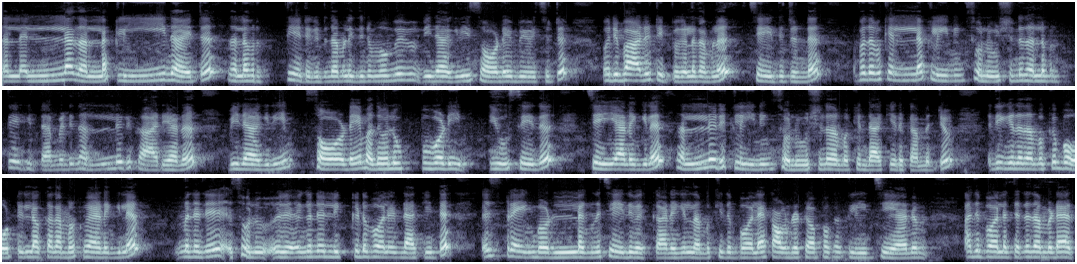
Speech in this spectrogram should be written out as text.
നല്ല എല്ലാം നല്ല ക്ലീൻ ആയിട്ട് നല്ല വൃത്തിയായിട്ട് കിട്ടും. നമ്മൾ ഇതിനു മുമ്പ് വിനാഗിരി സോഡ ഉപയോഗിച്ചിട്ട് ഒരുപാട് ടിപ്പുകൾ നമ്മൾ ചെയ്തിട്ടുണ്ട്. അപ്പോൾ നമുക്ക് എല്ലാ ക്ലീനിങ് സൊല്യൂഷനും നല്ല വൃത്തിയായി കിട്ടാൻ വേണ്ടി നല്ലൊരു കാര്യമാണ് വിനാഗിരിയും സോഡയും അതുപോലെ ഉപ്പുപൊടിയും യൂസ് ചെയ്ത് ചെയ്യുകയാണെങ്കിൽ നല്ലൊരു ക്ലീനിങ് സൊല്യൂഷൻ നമുക്ക് ഉണ്ടാക്കിയെടുക്കാൻ പറ്റും. ഇതിങ്ങനെ നമുക്ക് ബോട്ടിലൊക്കെ നമുക്ക് വേണമെങ്കിൽ ഇങ്ങനെ സൊലു ഇങ്ങനെ ലിക്വിഡ് പോലെ ഉണ്ടാക്കിയിട്ട് സ്പ്രേയിങ് ബോട്ടിലിൽ അങ്ങനെ ചെയ്ത് വെക്കുകയാണെങ്കിൽ നമുക്കിതുപോലെ കൗണ്ടർ ടോപ്പൊക്കെ ക്ലീൻ ചെയ്യാനും അതുപോലെ തന്നെ നമ്മുടെ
